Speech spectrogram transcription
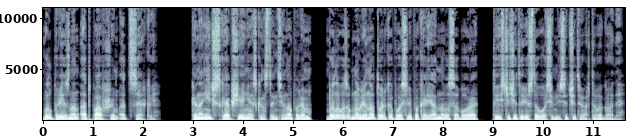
был признан отпавшим от церкви. Каноническое общение с Константинополем было возобновлено только после покаянного собора 1484 года.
